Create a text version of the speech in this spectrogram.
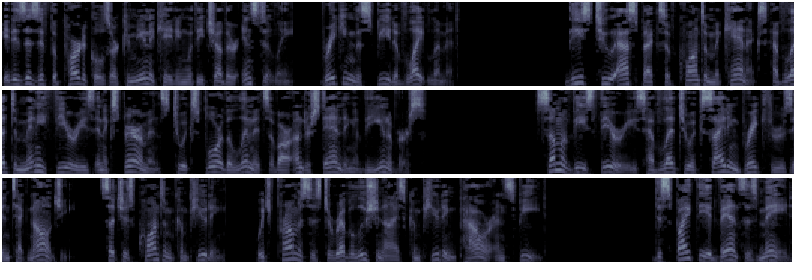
It is as if the particles are communicating with each other instantly, breaking the speed of light limit. These two aspects of quantum mechanics have led to many theories and experiments to explore the limits of our understanding of the universe. Some of these theories have led to exciting breakthroughs in technology, such as quantum computing, which promises to revolutionize computing power and speed. Despite the advances made,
